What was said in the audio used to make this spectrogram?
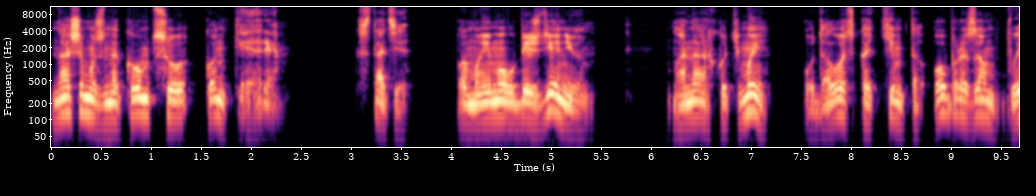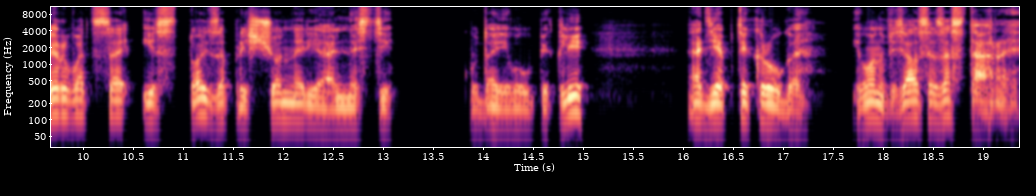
нашему знакомцу Конкере. Кстати, по моему убеждению, монарху тьмы удалось каким-то образом вырваться из той запрещенной реальности, куда его упекли адепты круга, и он взялся за старое,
